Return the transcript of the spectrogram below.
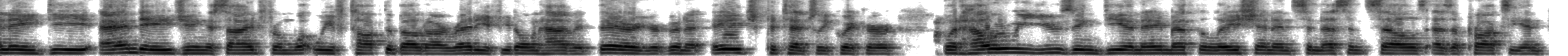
NAD and aging, aside from what we've talked about already. If you don't have it there, you're going to age potentially quicker. But how are we using DNA methylation and senescent cells as a proxy? And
